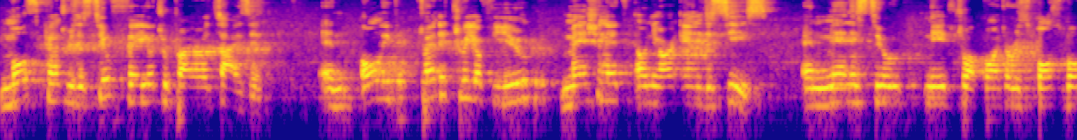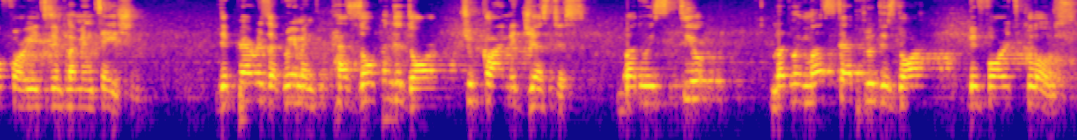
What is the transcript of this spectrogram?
most countries still fail to prioritize it. And only 23 of you mention it on your NDCs, and many still need to appoint a responsible for its implementation. The Paris Agreement has opened the door to climate justice, but we still but we must step through this door before it closes.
